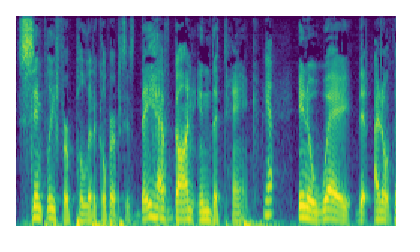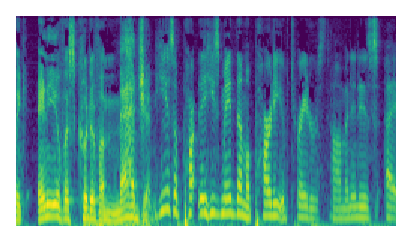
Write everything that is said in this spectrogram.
simply for political purposes. They have gone in the tank Yep. in a way that I don't think any of us could have imagined. He is a part. He's made them a party of traitors, Tom. And it is, uh,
